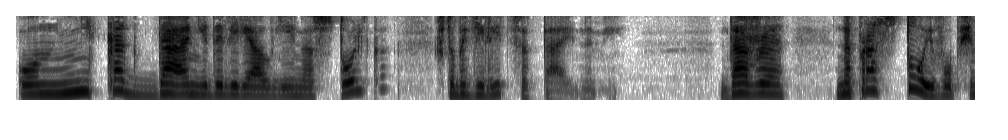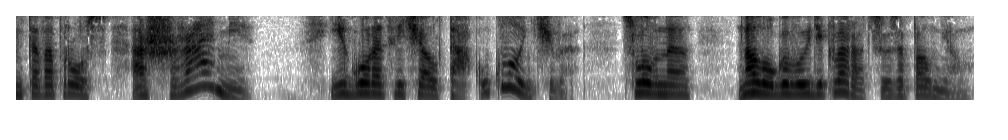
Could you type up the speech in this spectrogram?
Он никогда не доверял ей настолько, чтобы делиться тайнами. Даже на простой, в общем-то, вопрос о шраме Егор отвечал так уклончиво, словно налоговую декларацию заполнял.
